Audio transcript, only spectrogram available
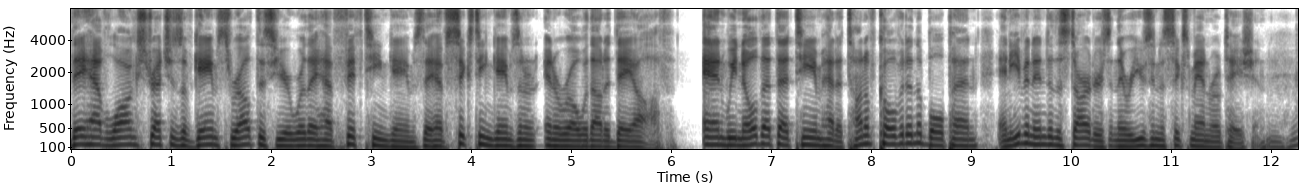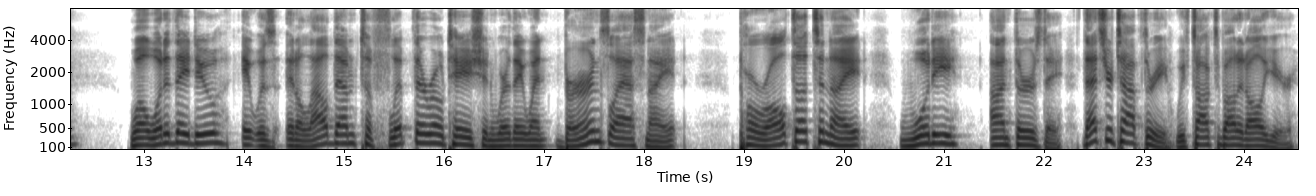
they have long stretches of games throughout this year where they have 15 games, they have 16 games in a, in a row without a day off. And we know that that team had a ton of COVID in the bullpen and even into the starters, and they were using a six man rotation. Mm-hmm. Well, what did they do? It was it allowed them to flip their rotation where they went Burnes last night, Peralta tonight, Woody on Thursday. That's your top three. We've talked about it all year.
